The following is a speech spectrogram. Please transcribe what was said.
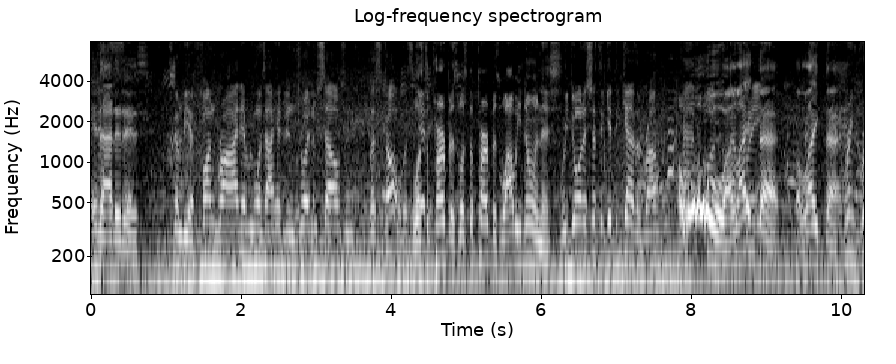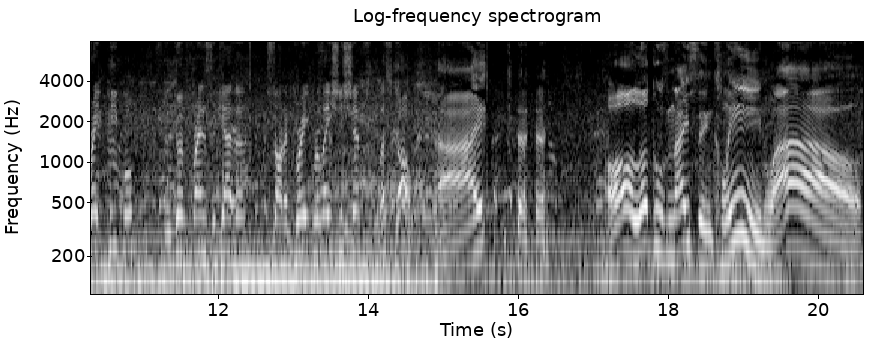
It is that it sick. is. It's gonna be a fun ride. Everyone's out here to enjoy themselves, and let's go. Let's What's the it. purpose? What's the purpose? Why are we doing this? We doing this just to get together, bro. Oh, I like that. I like that. Bring great people and good friends together. Start a great relationship. Let's go. All right. oh, look who's nice and clean. Wow.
